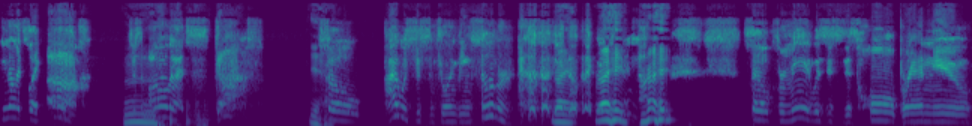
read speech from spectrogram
you know, it's like, ugh, just Mm, all that stuff. yeah. So I was just enjoying being sober. You right, know what I right, mean? Not- right. So for me, it was just this whole brand new.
